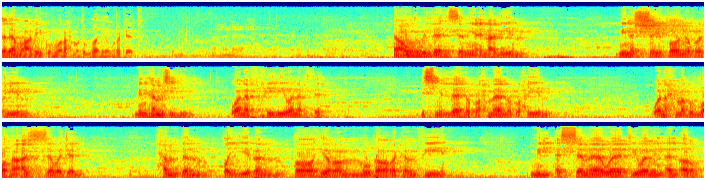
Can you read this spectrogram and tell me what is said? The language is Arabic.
السلام عليكم ورحمة الله وبركاته. أعوذ بالله السميع العليم من الشيطان الرجيم من همزه ونفخه ونفثه. بسم الله الرحمن الرحيم. ونحمد الله عز وجل حمدا طيبا طاهرا مباركا فيه. ملء السماوات وملء الأرض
